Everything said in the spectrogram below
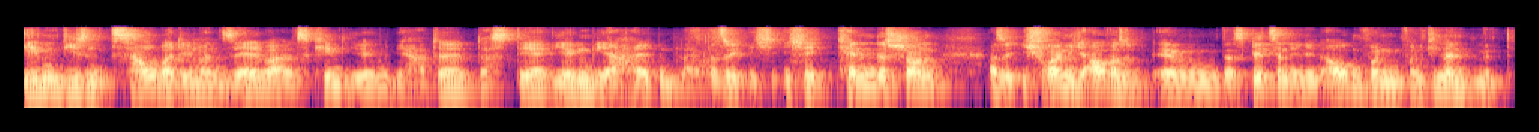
eben diesen Zauber, den man selber als Kind irgendwie hatte, dass der irgendwie erhalten bleibt. Also ich, ich kenne das schon, also ich freue mich auch, also ähm, das Glitzern in den Augen von, von Kindern mit,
